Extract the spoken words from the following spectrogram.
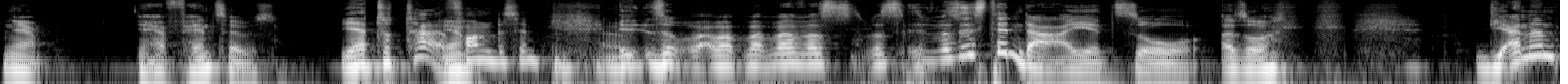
Ja. Ja, Fanservice. Ja, total, Ja. von bis hinten. Äh, So, aber wa- wa- was, was, was ist denn da jetzt so? Also, die anderen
